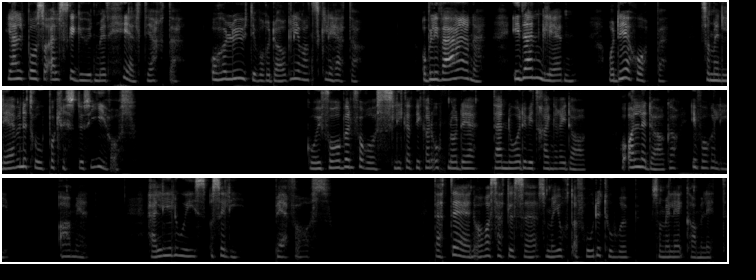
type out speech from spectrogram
Hjelp oss å elske Gud med et helt hjerte og holde ut i våre daglige vanskeligheter, og bli værende i den gleden og det håpet som en levende tro på Kristus gir oss. Gå i forbønn for oss slik at vi kan oppnå det, den nåde vi trenger i dag og alle dager i våre liv. Amen. Hellige Louise og Celie, be for oss. Dette er en oversettelse som er gjort av Frode Torup, som er legkarmelitt.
